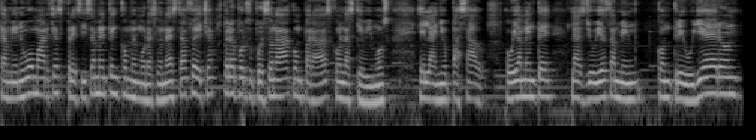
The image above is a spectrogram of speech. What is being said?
también hubo marchas precisamente en conmemoración a esta fecha, pero por supuesto nada comparadas con las que vimos el año pasado. Obviamente las lluvias también contribuyeron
